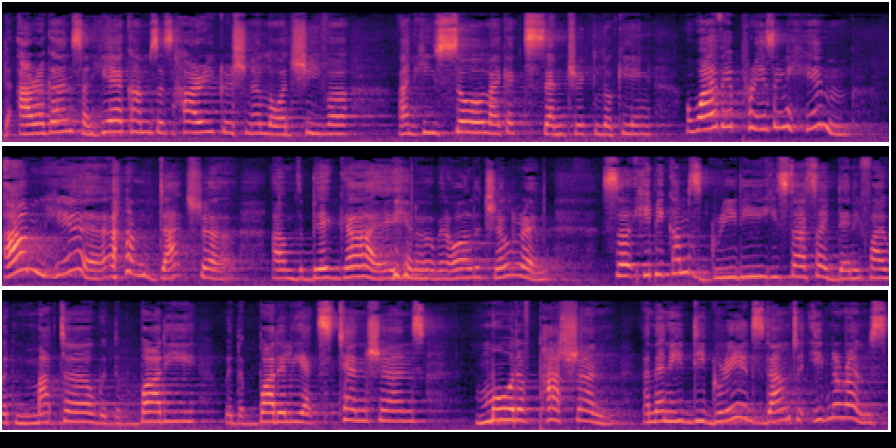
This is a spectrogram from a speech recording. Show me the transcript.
the arrogance? And here comes this Hari Krishna, Lord Shiva, and he's so like eccentric looking. Why are they praising him? I'm here. I'm Daksha. I'm the big guy, you know, with all the children. So he becomes greedy. He starts to identify with matter, with the body, with the bodily extensions, mode of passion. And then he degrades down to ignorance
